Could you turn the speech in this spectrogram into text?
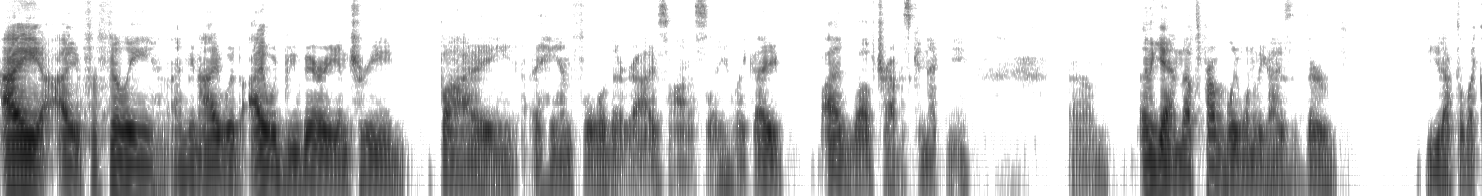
I, I for Philly, I mean, I would, I would be very intrigued by a handful of their guys. Honestly, like I I love Travis Konecny. Um, and again, that's probably one of the guys that they're you'd have to like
